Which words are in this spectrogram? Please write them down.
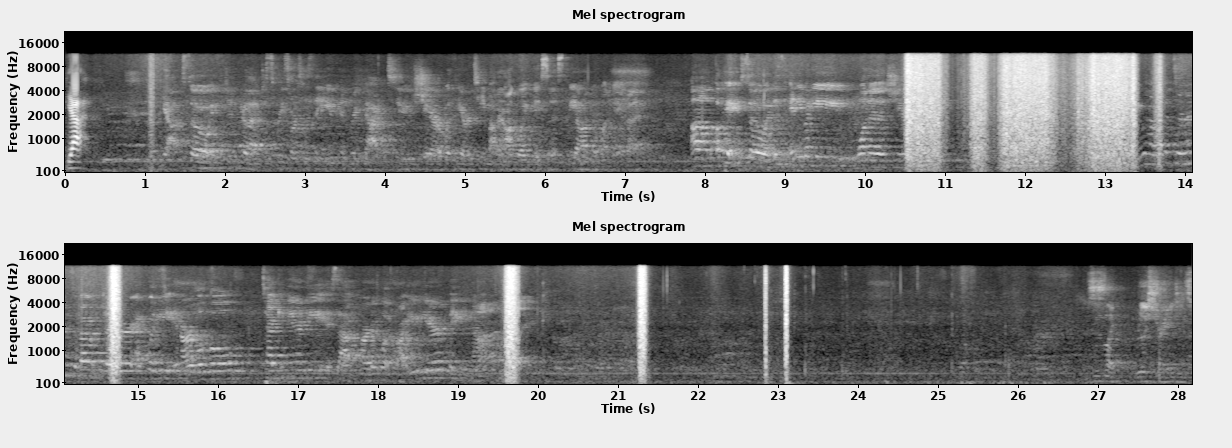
Yeah. Yeah, so if you didn't hear that, just resources that you can bring back to share with your team on an ongoing basis beyond the one day event. Um, okay, so does anybody want to share? Do you have concerns about gender equity in our local tech community? Is that part of what brought you here? Maybe not. Like, This is like really strange and it's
